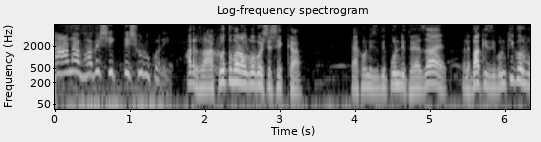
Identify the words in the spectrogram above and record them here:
নানাভাবে শিখতে শুরু করে। আরে রাখো তোমার অল্প বয়সের শিক্ষা। এখনই যদি পণ্ডিত হয়ে যায় তাহলে বাকি জীবন কি করব?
